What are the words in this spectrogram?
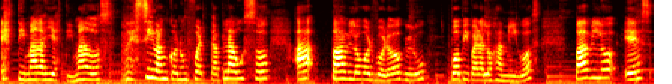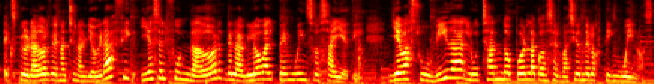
Estimadas y estimados, reciban con un fuerte aplauso a Pablo Borboroglu, Poppy para los amigos. Pablo es explorador de National Geographic y es el fundador de la Global Penguin Society. Lleva su vida luchando por la conservación de los pingüinos.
